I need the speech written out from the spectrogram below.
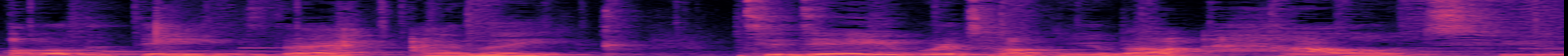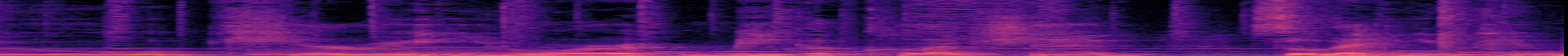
all the things that I like. Today we're talking about how to curate your makeup collection so that you can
